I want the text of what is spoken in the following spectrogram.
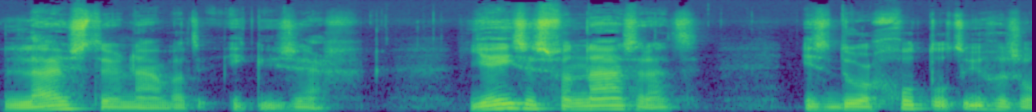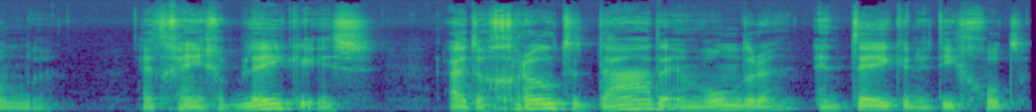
luister naar wat ik u zeg. Jezus van Nazareth is door God tot u gezonden. Hetgeen gebleken is uit de grote daden en wonderen en tekenen die God,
